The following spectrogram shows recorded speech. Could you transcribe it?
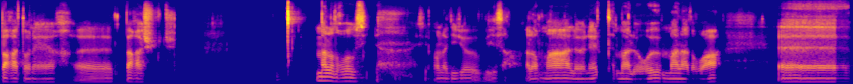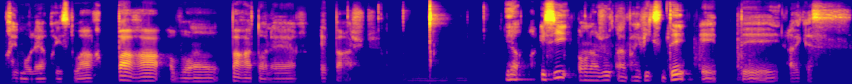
paratonnerre, parachute. Maladroit aussi. On a déjà oublié ça. Alors malhonnête, malheureux, maladroit, euh, prémolaire, préhistoire, paravent, paratonnerre et parachute. Ici, on ajoute un préfixe D et T avec S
